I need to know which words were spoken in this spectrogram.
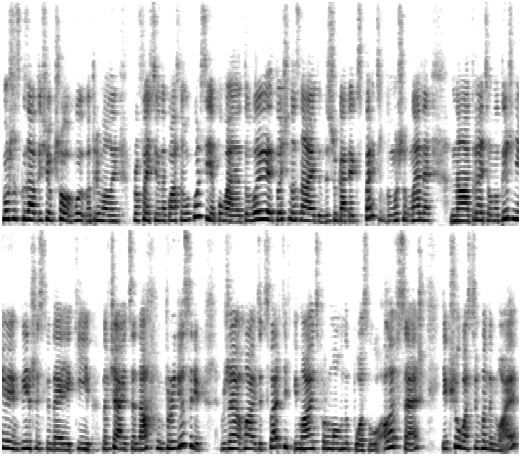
можу сказати, що якщо ви отримали професію на класному курсі, як у мене, то ви точно знаєте, де шукати експертів, тому що в мене на третьому тижні більшість людей, які навчаються на продюсерів, вже мають експертів і мають сформовану послугу. Але все ж, якщо у вас цього немає,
